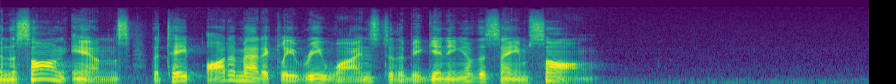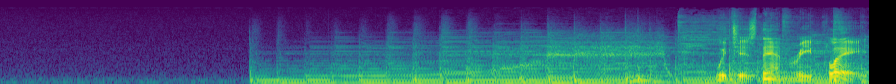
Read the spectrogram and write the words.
When the song ends, the tape automatically rewinds to the beginning of the same song. which is then replayed.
